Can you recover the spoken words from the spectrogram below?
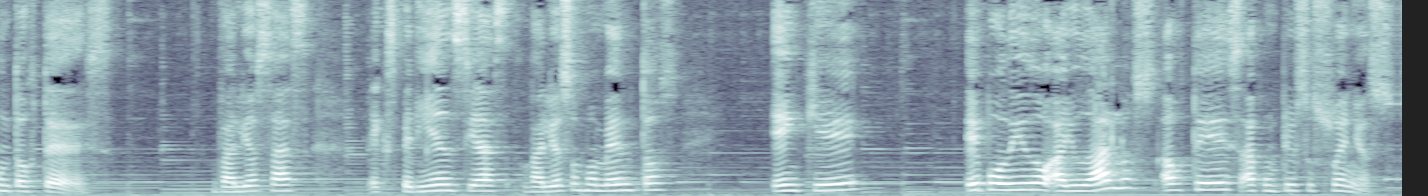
junto a ustedes. Valiosas experiencias, valiosos momentos en que he podido ayudarlos a ustedes a cumplir sus sueños.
